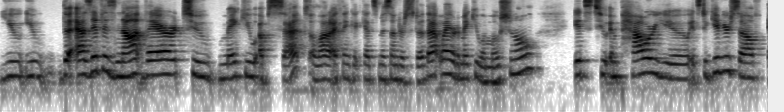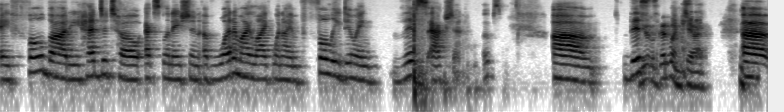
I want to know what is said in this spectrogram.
you you the as if is not there to make you upset. A lot i think it gets misunderstood that way or to make you emotional. It's to empower you. It's to give yourself a full body head to toe explanation of what am i like when i am fully doing this action. Oops. Um this you have a good one karen uh,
